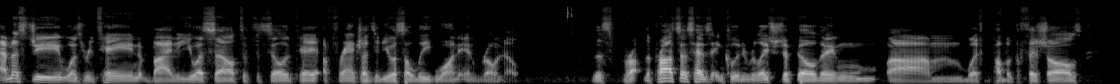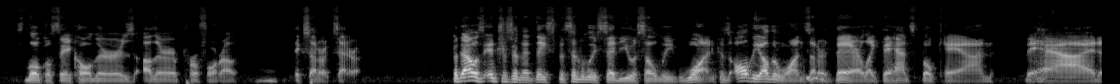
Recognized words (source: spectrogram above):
MSG was retained by the USL to facilitate a franchise in USL League One in Roanoke. This pro- the process has included relationship building um, with public officials, local stakeholders, other pro forma, et cetera, et cetera. But that was interesting that they specifically said USL League One because all the other ones that are there, like they had Spokane, they had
